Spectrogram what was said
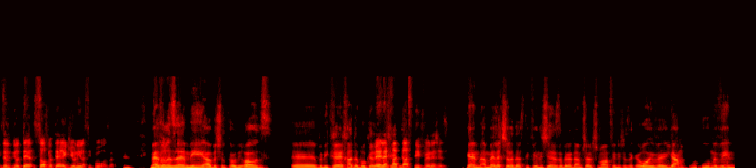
זה יותר, סוף יותר הגיוני לסיפור הזה. מעבר לזה, מי אבא של קודי רודס? אה, במקרה אחד הבוקרים... מלך הדסטי פינישז. כן, המלך של ה Dusty finishes, זה בן אדם שעל שמו ה finish הזה קרוי, וגם הוא, הוא מבין,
